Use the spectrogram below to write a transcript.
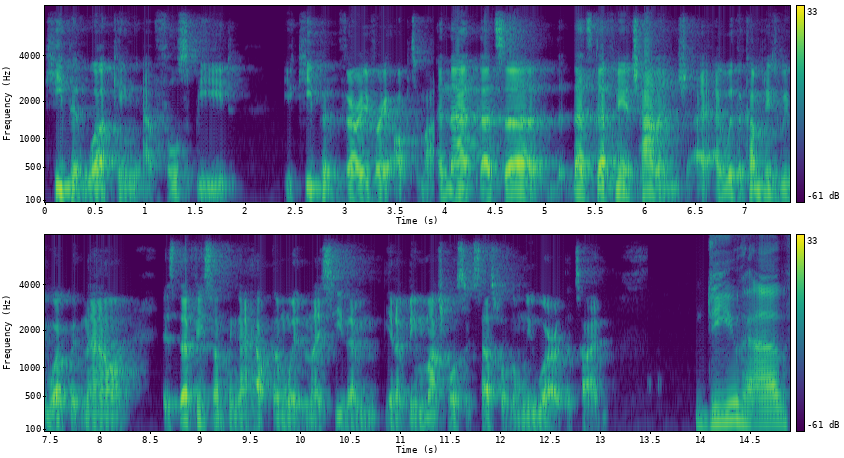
keep it working at full speed you keep it very very optimized and that that's a that's definitely a challenge I, I, with the companies we work with now it's definitely something i help them with and i see them you know being much more successful than we were at the time Do you have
